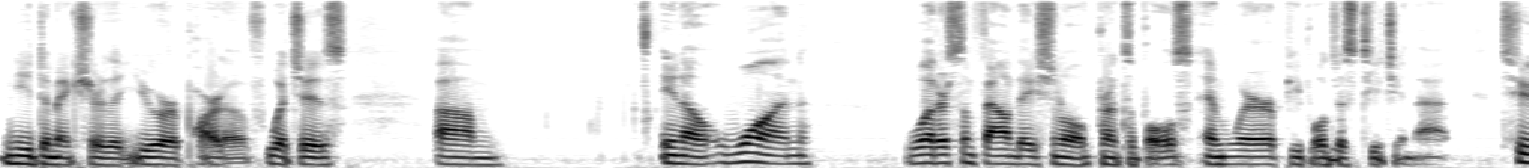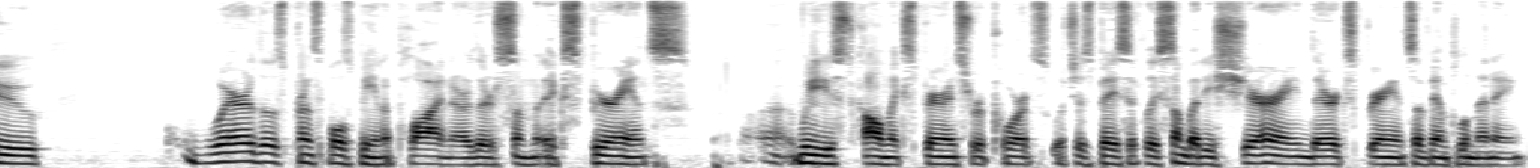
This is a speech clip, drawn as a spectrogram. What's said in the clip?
need to make sure that you are a part of, which is, um, you know, one, what are some foundational principles and where are people just teaching that? Two, where are those principles being applied? And are there some experience? Uh, we used to call them experience reports, which is basically somebody sharing their experience of implementing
